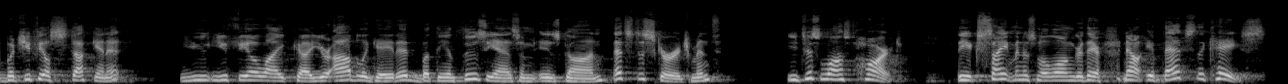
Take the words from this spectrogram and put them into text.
but you feel stuck in it. You, you feel like uh, you're obligated, but the enthusiasm is gone. That's discouragement. You just lost heart. The excitement is no longer there. Now, if that's the case,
